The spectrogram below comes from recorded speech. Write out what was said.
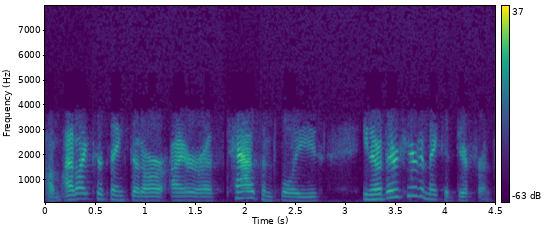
Um, I like to think that our IRS TAS employees you know, they're here to make a difference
